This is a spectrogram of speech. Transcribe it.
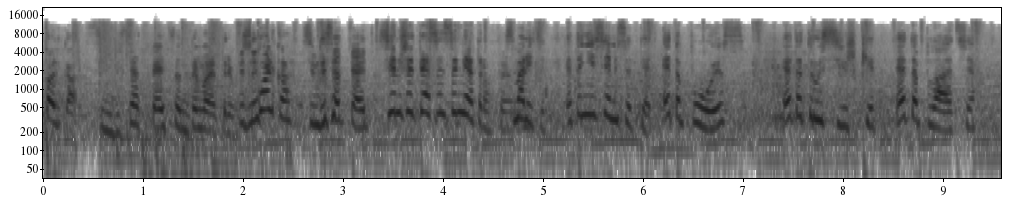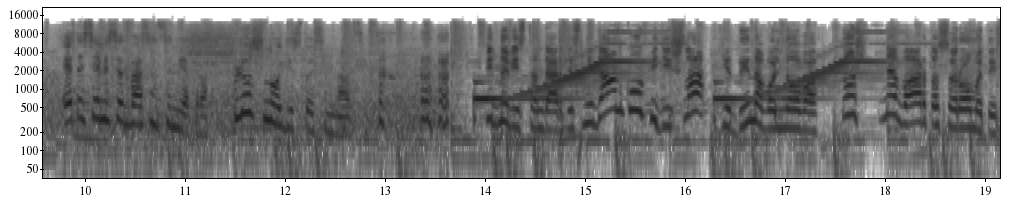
Сколько? 75 сантиметрів. Сколько? 75. 75 сантиметров. Смотрите, это не 75, это пояс, это трусишки, это платье. Это 72 сантиметра. Плюс ноги 117. Під нові стандарти сніданку підійшла єдина Вольнова. Тож не варто соромитись.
